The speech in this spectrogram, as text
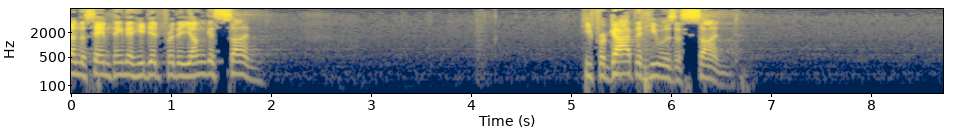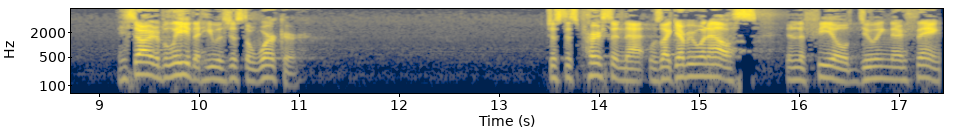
done the same thing that he did for the youngest son. He forgot that he was a son. He started to believe that he was just a worker. Just this person that was like everyone else in the field doing their thing,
